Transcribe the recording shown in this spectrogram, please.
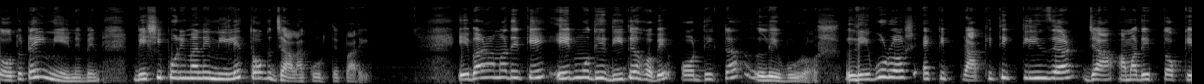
ততটাই নিয়ে নেবেন। বেশি পরিমাণে নিলে ত্বক জ্বালা করতে পারে। এবার আমাদেরকে এর মধ্যে দিতে হবে অর্ধেকটা লেবুর রস। লেবুর রস একটি প্রাকৃতিক ক্লিনজার যা আমাদের ত্বককে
